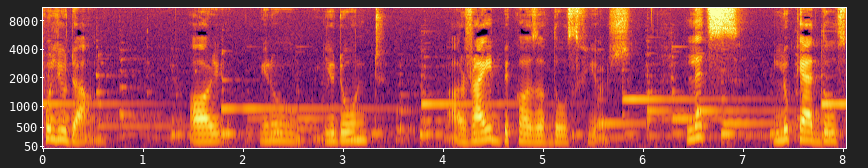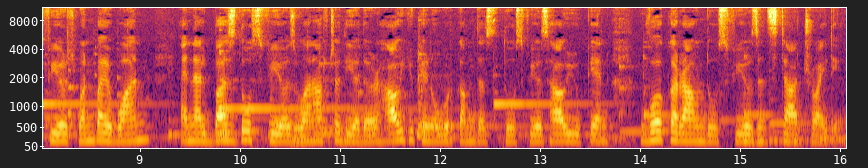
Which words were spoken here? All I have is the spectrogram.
pull you down or you know you don't uh, write because of those fears. Let's look at those fears one by one and i'll buzz those fears one after the other how you can overcome this, those fears how you can work around those fears and start writing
